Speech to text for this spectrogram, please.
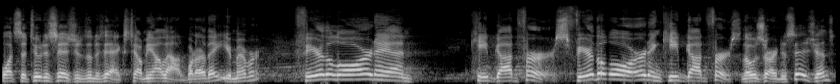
What's the two decisions in the text? Tell me out loud. What are they? You remember? Fear the Lord and keep God first. Fear the Lord and keep God first. Those are our decisions,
